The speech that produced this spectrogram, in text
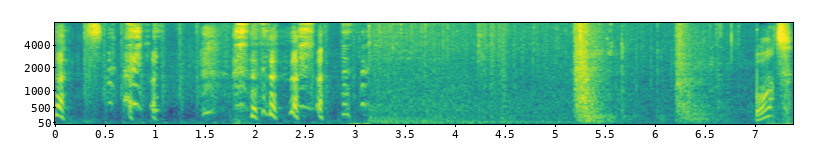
that? what?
